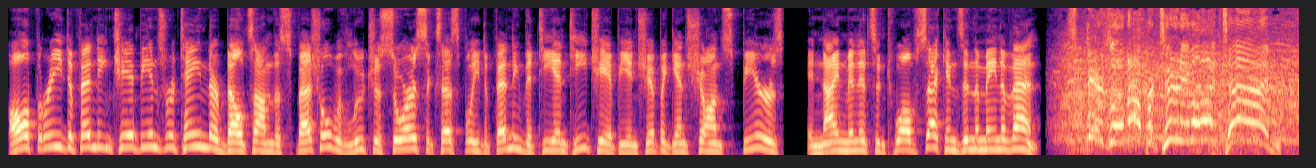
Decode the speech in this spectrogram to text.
All three defending champions retained their belts on the special, with Luchasaurus successfully defending the TNT Championship against Shawn Spears in 9 minutes and 12 seconds in the main event. Spears with an opportunity of a lifetime.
